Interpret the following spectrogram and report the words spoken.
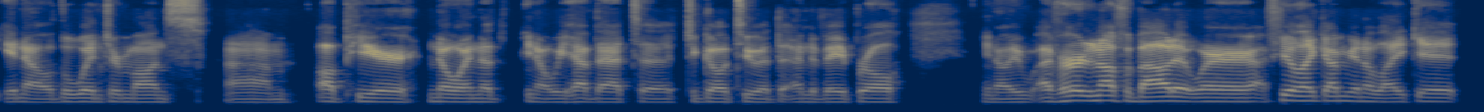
you know, the winter months um, up here, knowing that you know we have that to to go to at the end of April. You know, I've heard enough about it where I feel like I'm gonna like it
